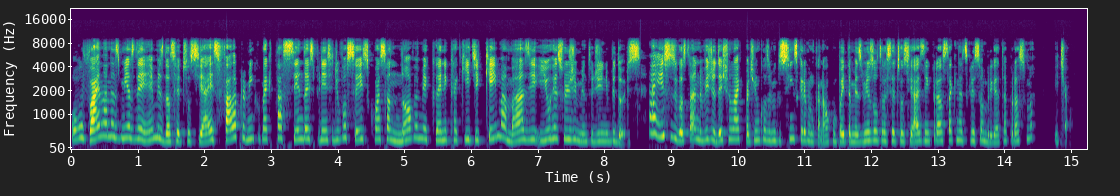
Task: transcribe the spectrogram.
ou vai lá nas minhas DMs das redes sociais, fala para mim como é que tá sendo a experiência de vocês com essa nova mecânica aqui de queima base e o ressurgimento de inibidores. É isso, se gostaram do vídeo, deixa um like, partilhem com os amigos, se inscreva no canal, acompanhe também as minhas outras redes sociais, link para elas tá aqui na descrição. Obrigada, até a próxima e tchau.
